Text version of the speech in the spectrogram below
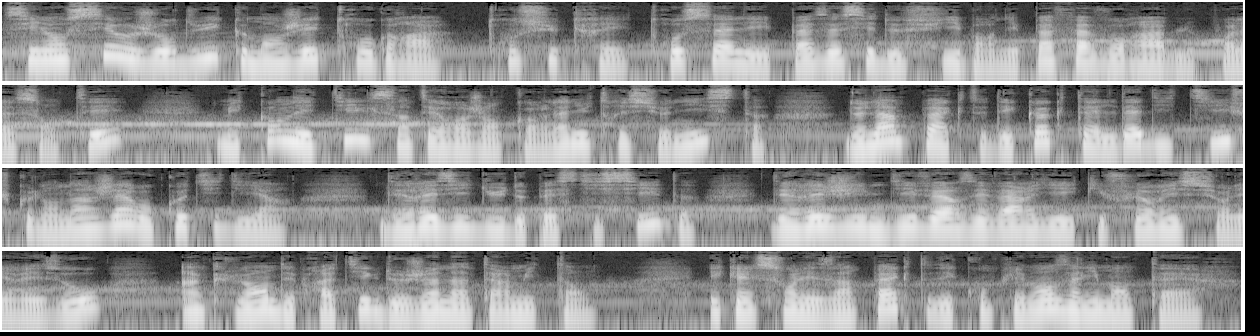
Si l'on sait aujourd'hui que manger trop gras, trop sucré, trop salé, pas assez de fibres n'est pas favorable pour la santé, mais qu'en est-il, s'interroge encore la nutritionniste, de l'impact des cocktails d'additifs que l'on ingère au quotidien, des résidus de pesticides, des régimes divers et variés qui fleurissent sur les réseaux, incluant des pratiques de jeûne intermittent, et quels sont les impacts des compléments alimentaires?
